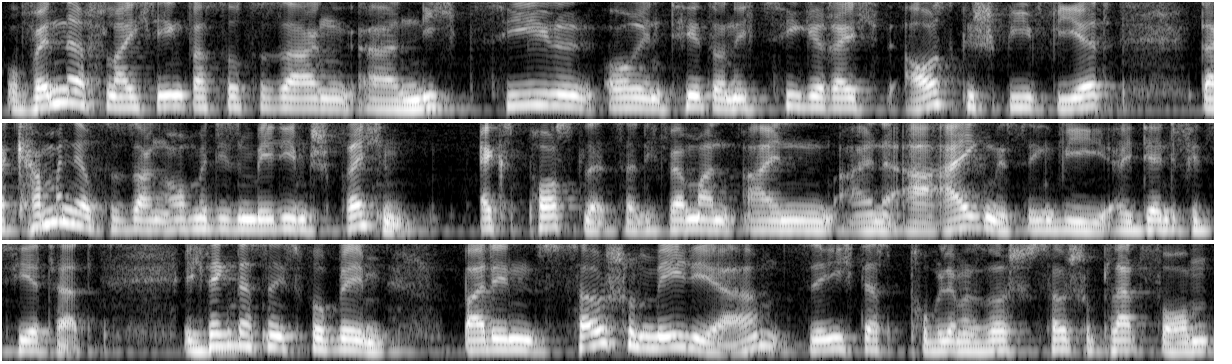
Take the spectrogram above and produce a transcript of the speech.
Und wenn da vielleicht irgendwas sozusagen äh, nicht zielorientiert oder nicht zielgerecht ausgespielt wird, da kann man ja sozusagen auch mit diesen Medien sprechen ex post letztendlich, wenn man ein, ein Ereignis irgendwie identifiziert hat. Ich denke, das ist nicht das Problem. Bei den Social Media sehe ich das Problem, also Social Plattformen,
